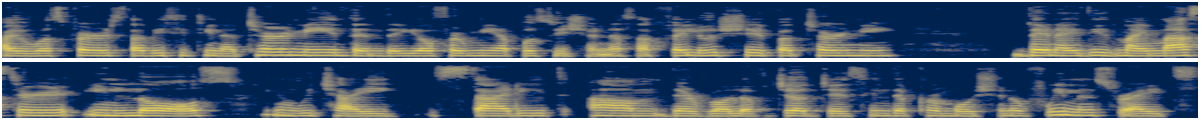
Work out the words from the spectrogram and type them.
I was first a visiting attorney, then they offered me a position as a fellowship attorney. Then I did my master in laws, in which I studied um, the role of judges in the promotion of women's rights.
